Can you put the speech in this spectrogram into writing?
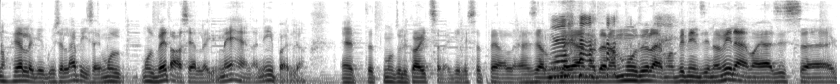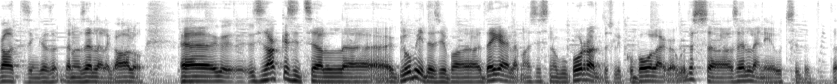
noh, jällegi, kui see läbi sai, mul, mul vedas jällegi mehena nii palju, et, et mul tuli kaitsevägi lihtsalt peale ja seal mul ei jäänud enam muud üle, ma pidin sinna minema ja siis äh, kaotasin ka tänu sellele kaalu. Äh, siis hakkasid seal äh, klubides juba tegelema siis nagu korraldusliku poolega, kuidas sa selleni jõudsid, et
